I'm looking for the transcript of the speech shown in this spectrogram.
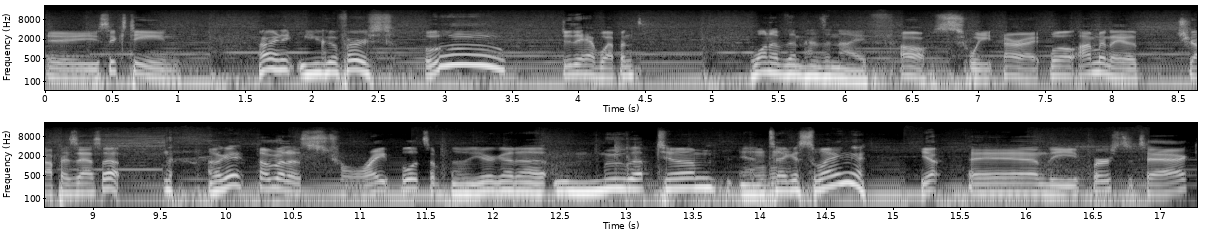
a 16. Alrighty, you go first. Ooh! Do they have weapons? One of them has a knife. Oh, sweet. All right. Well, I'm gonna chop his ass up. Okay, I'm gonna straight blitz him. so you're gonna move up to him and Mhm. take a swing. Yep. And the first attack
